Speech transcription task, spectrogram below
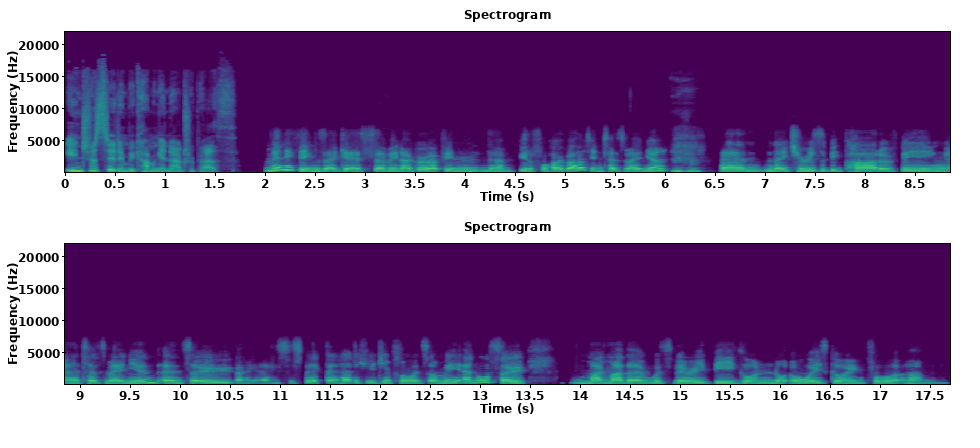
interested in becoming a naturopath? Many things, I guess. I mean, I grew up in uh, beautiful Hobart in Tasmania, mm-hmm. and nature is a big part of being a Tasmanian. And so I, I, suspect that had a huge influence on me. And also, my mother was very big on not always going for um,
